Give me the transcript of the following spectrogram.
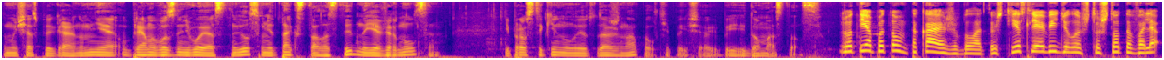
думаю, сейчас поиграю. Но мне прямо возле него я остановился, мне так стало стыдно, я вернулся и просто кинул ее туда же на пол, типа, и все, и дома остался. Вот я потом такая же была. То есть, если я видела, что что-то валя...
